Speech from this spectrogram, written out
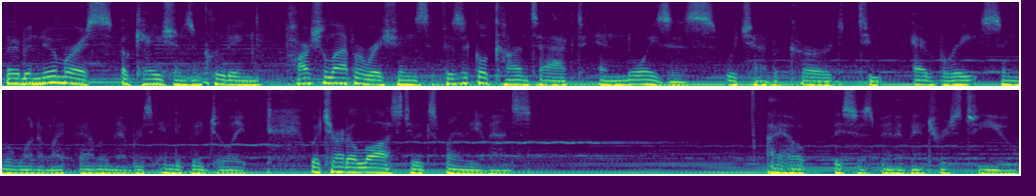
There have been numerous occasions, including partial apparitions, physical contact, and noises, which have occurred to every single one of my family members individually, which are at a loss to explain the events. I hope this has been of interest to you,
